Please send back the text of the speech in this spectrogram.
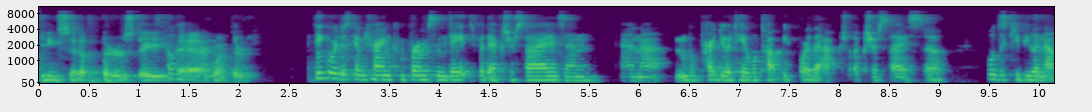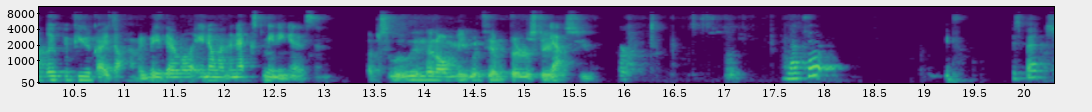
meeting set up Thursday Okay. at one thirty. I think we're just gonna try and confirm some dates for the exercise and, and, uh, we'll probably do a tabletop before the actual exercise. So we'll just keep you in that loop. If you guys don't have anybody there, we'll let you know when the next meeting is. and- Absolutely, and then I'll meet with him Thursday Yeah. and see. And that's it. Dispatch?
